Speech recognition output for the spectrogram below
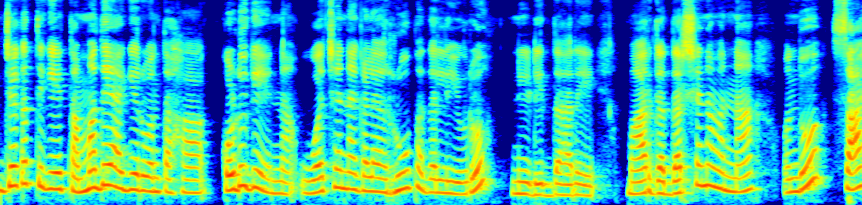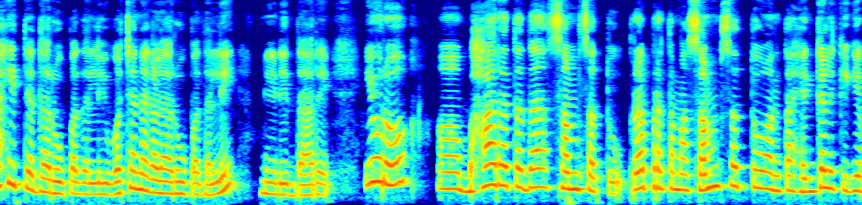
ಜಗತ್ತಿಗೆ ತಮ್ಮದೇ ಆಗಿರುವಂತಹ ಕೊಡುಗೆಯನ್ನು, ವಚನಗಳ ರೂಪದಲ್ಲಿ ಇವರು ನೀಡಿದ್ದಾರೆ. ಮಾರ್ಗದರ್ಶನವನ್ನು ಒಂದು ಸಾಹಿತ್ಯದ ರೂಪದಲ್ಲಿ, ವಚನಗಳ ರೂಪದಲ್ಲಿ ನೀಡಿದ್ದಾರೆ. ಇವರು ಭಾರತದ ಸಂಸತ್ತು, ಪ್ರಪ್ರಥಮ ಸಂಸತ್ತು ಅಂತ ಹೆಗ್ಗಳಿಕೆಗೆ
